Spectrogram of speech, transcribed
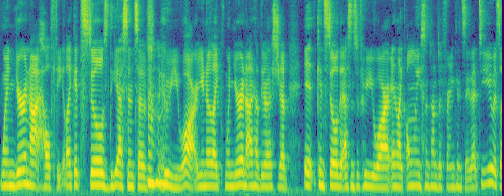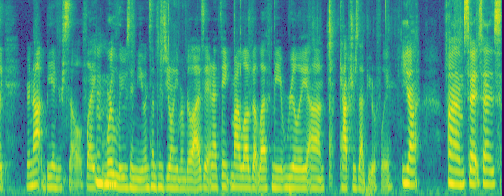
when you're not healthy, like it stills the essence of who you are. You know, like when you're in an unhealthy relationship, it can still the essence of who you are, and like only sometimes a friend can say that to you. It's like you're not being yourself. Like we're losing you, and sometimes you don't even realize it. And I think my love that left me really um, captures that beautifully. Yeah. Um, so it says,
